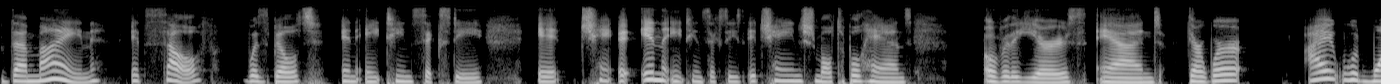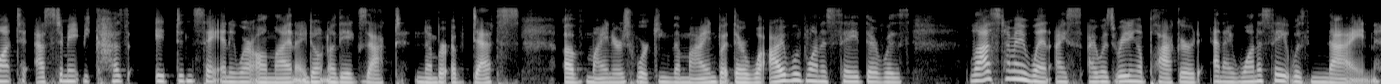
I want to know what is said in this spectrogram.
the mine itself was built in 1860 it cha- in the 1860s it changed multiple hands over the years. And there were I would want to estimate because it didn't say anywhere online. I don't know the exact number of deaths of miners working the mine, but there I would want to say there was last time I went I I was reading a placard and I want to say it was 9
